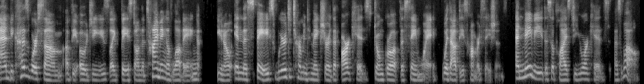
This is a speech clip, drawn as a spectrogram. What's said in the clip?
And because we're some of the OGs, like based on the timing of loving, you know, in this space, we're determined to make sure that our kids don't grow up the same way without these conversations. And maybe this applies to your kids as well.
